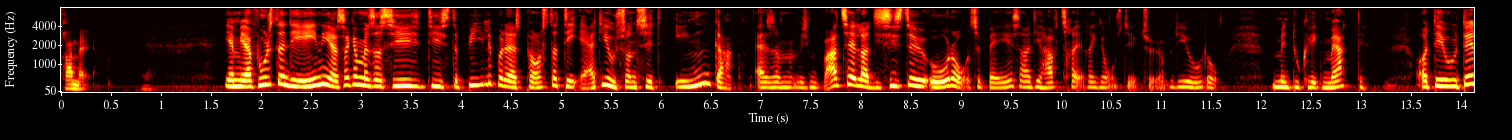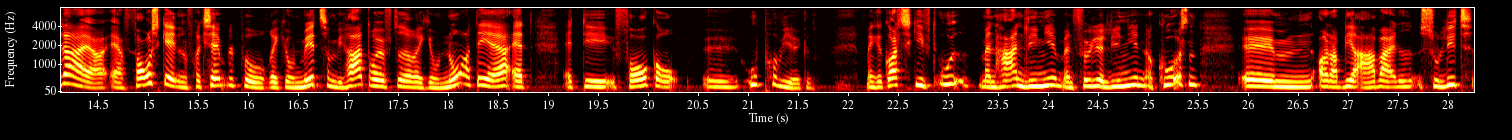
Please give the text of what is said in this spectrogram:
fremad. Jamen, jeg er fuldstændig enig, og så kan man så sige, at de er stabile på deres poster. Det er de jo sådan set ingen gang. Altså, hvis man bare tæller de sidste otte år tilbage, så har de haft tre regionsdirektører på de otte år. Men du kan ikke mærke det. Og det er jo det, der er, er forskellen, for eksempel på Region Midt, som vi har drøftet, og Region Nord, det er, at, at det foregår øh, upåvirket. Man kan godt skifte ud, man har en linje, man følger linjen og kursen, øhm, og der bliver arbejdet solidt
